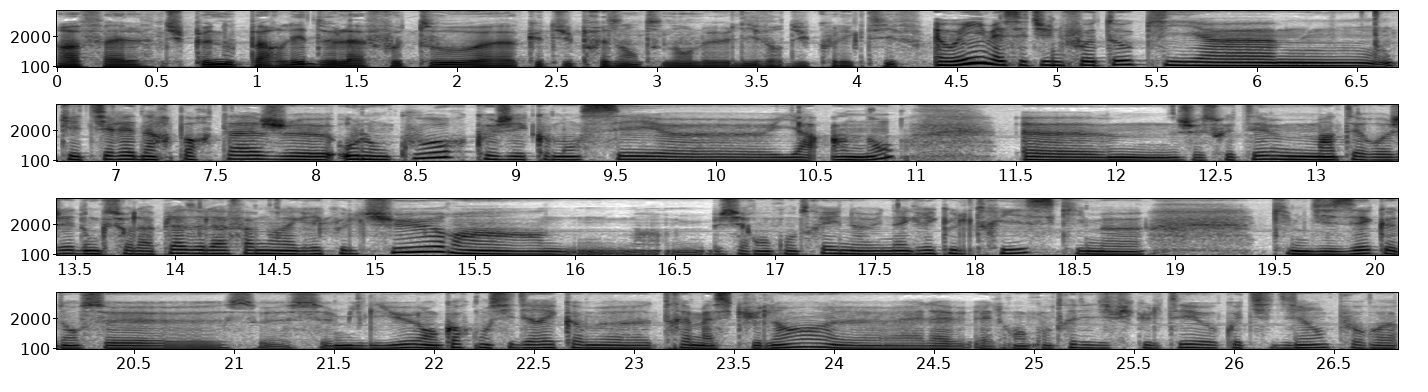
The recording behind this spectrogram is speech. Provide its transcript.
Raphaël, tu peux nous parler de la photo euh, que tu présentes dans le livre du collectif? Oui, mais c'est une photo qui, euh, qui est tirée d'un reportage au long cours que j'ai commencé euh, il y a un an. Euh, je souhaitais m'interroger donc sur la place de la femme dans l'agriculture. J'ai rencontré une agricultrice qui me, qui me disait que dans ce, milieu encore considéré comme euh, très masculin, euh, elle, rencontrait des difficultés au quotidien pour, euh,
